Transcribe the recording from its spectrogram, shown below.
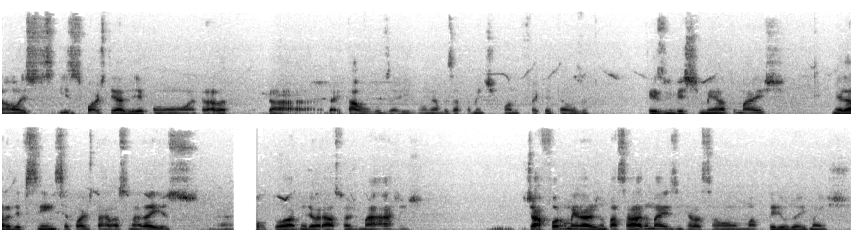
Então isso, isso pode ter a ver com a entrada da, da Itaúsa aí, não lembro exatamente quando foi que a Itaúsa fez o investimento, mas melhora de eficiência pode estar relacionada a isso, né? Voltou a melhorar suas margens, já foram melhores no passado, mas em relação a um período aí mais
